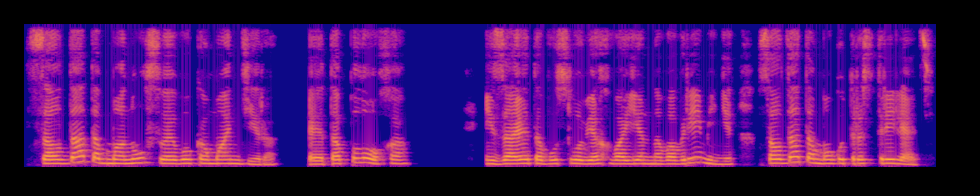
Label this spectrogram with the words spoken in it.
Солдат обманул своего командира. Это плохо. И за это в условиях военного времени солдата могут расстрелять.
